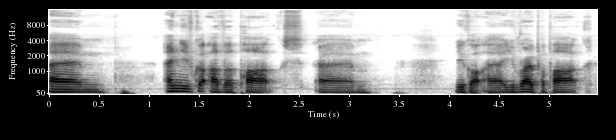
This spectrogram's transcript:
Um, and you've got other parks. You've got uh, Europa Park,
